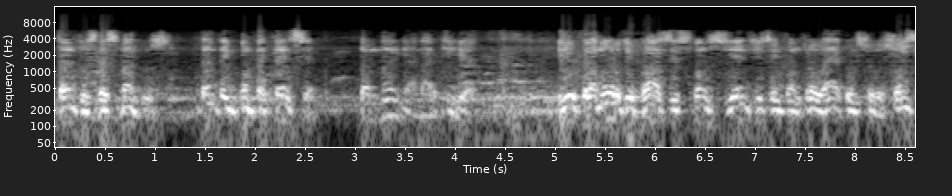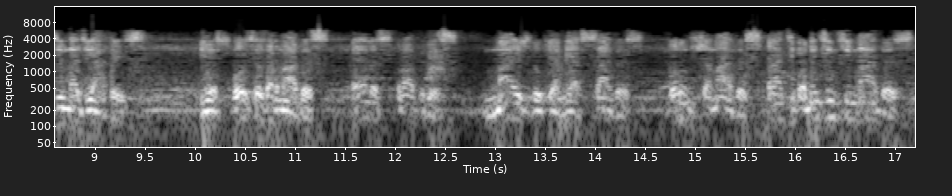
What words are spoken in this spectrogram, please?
tantos desmandos, tanta incompetência, tamanha anarquia. E o clamor de vozes conscientes encontrou eco em soluções inadiáveis. E as Forças Armadas, elas próprias, mais do que ameaçadas, foram chamadas, praticamente intimadas,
